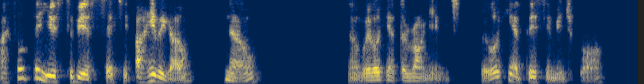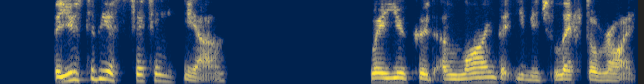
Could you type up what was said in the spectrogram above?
I thought there used to be a setting. Oh, here we go. No, no, we're looking at the wrong image. We're looking at this image block. There used to be a setting here where you could align the image left or right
